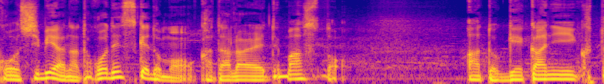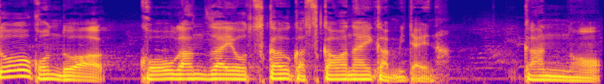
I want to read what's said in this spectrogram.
構シビアなとこですけども語られてますと。あと外科に行くと今度は抗がん剤を使うか使わないかみたいながんの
